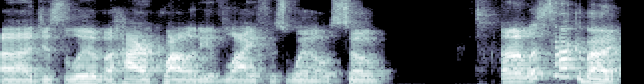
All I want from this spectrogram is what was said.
uh, just live a higher quality of life as well. So uh, let's talk about it.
